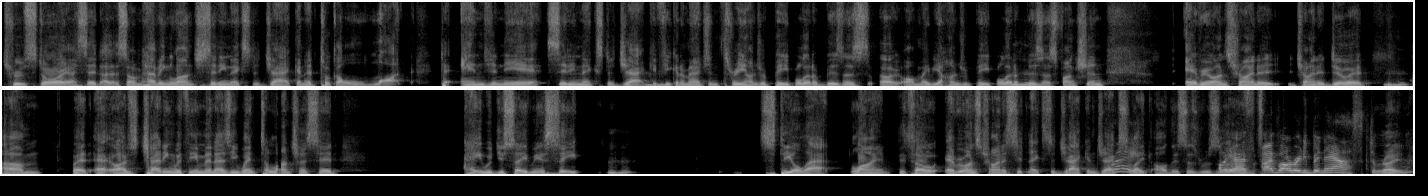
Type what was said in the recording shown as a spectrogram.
true story. I said uh, so. I'm having lunch sitting next to Jack, and it took a lot to engineer sitting Mhm. next to Jack. If Mhm. you can imagine 300 people at a business, uh, or maybe 100 people at Mhm. a business function, everyone's trying to trying to do it. Mhm. Um, but I was chatting with him, and as he went to lunch, I said, "Hey, would you save me a seat?" Mhm. Steal that line. So everyone's trying to sit next to Jack, and Jack's Right. like, "Oh, this is oh reserved." yeah I've, I've already been asked Right. Mhm.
